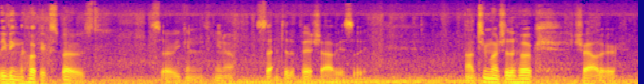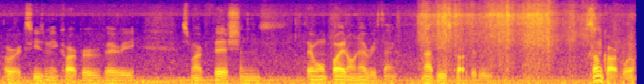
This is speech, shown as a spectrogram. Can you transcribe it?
leaving the hook exposed. So you can, you know, set into the fish, obviously. Not too much of the hook. Trout are, or excuse me, carp are very smart fish and they won't bite on everything. Not these carp at least. Some carp will.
